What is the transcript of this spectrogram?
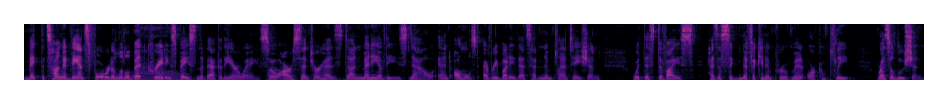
make the tongue advance forward a little bit, creating space in the back of the airway. So Wow. our center has done many of these now, and almost everybody that's had an implantation with this device has a significant improvement or complete resolution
